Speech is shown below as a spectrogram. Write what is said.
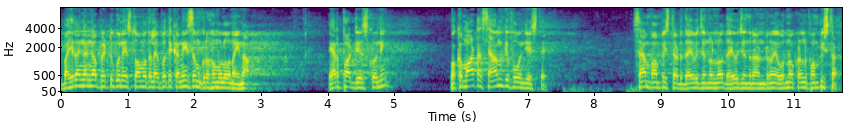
బహిరంగంగా పెట్టుకునే స్తోమత లేకపోతే కనీసం గృహంలోనైనా ఏర్పాటు చేసుకొని ఒక మాట శామ్కి ఫోన్ చేస్తే శామ్ పంపిస్తాడు దైవజనుల్లో దైవజనులు అంటారు ఎవరినో ఒకళ్ళని పంపిస్తాడు.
